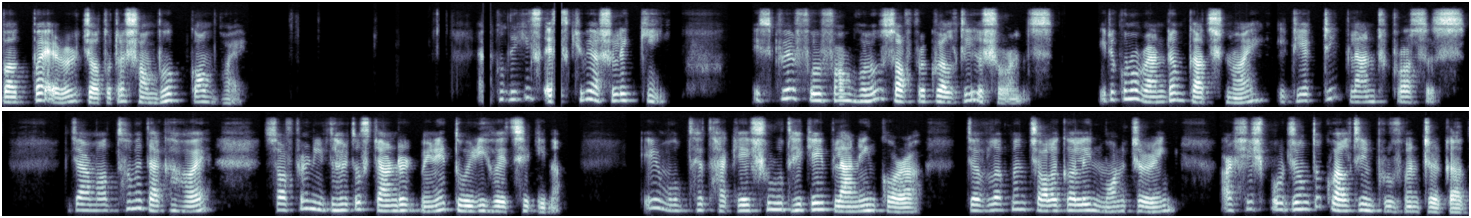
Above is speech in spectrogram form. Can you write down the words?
বাগ বা এরর যতটা সম্ভব কম হয়। এখন দেখি এসকিউ আসলে কি? এসকিউ এর ফুল ফর্ম হলো সফটওয়্যার কোয়ালিটি অ্যাসুরেন্স এটা কোনো র্যান্ডম কাজ নয়, এটি একটি প্ল্যান্ড প্রসেস যার মাধ্যমে দেখা হয় সফটওয়্যার নির্ধারিত স্ট্যান্ডার্ড মেনে তৈরি হয়েছে কিনা। এর মধ্যে থাকে শুরু থেকেই প্ল্যানিং করা ডেভেলপমেন্ট চলাকালীন মনিটরিং আর শেষ পর্যন্ত কোয়ালিটি ইমপ্রুভমেন্টের কাজ।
